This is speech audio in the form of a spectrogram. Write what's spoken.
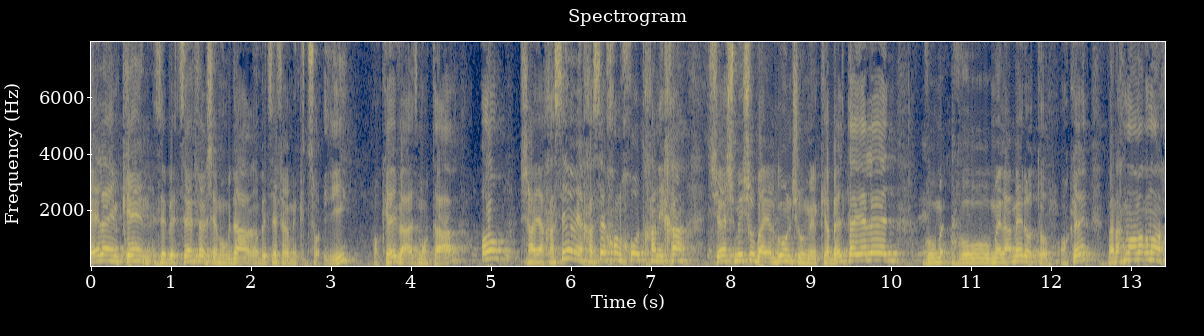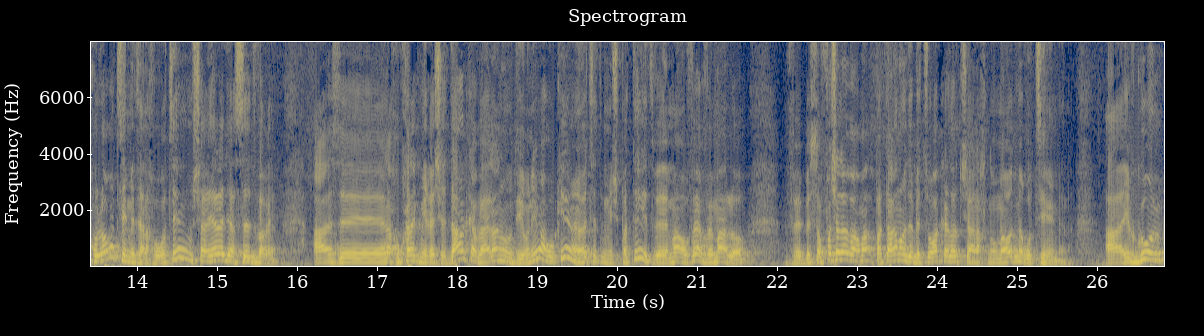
אלא אם כן זה בית ספר שמוגדר בית ספר מקצועי, אוקיי? ואז מותר, או שהיחסים הם יחסי חונכות, חניכה, שיש מישהו בארגון שהוא מקבל את הילד והוא, והוא מלמד אותו, אוקיי? ואנחנו אמרנו, אנחנו לא רוצים את זה, אנחנו רוצים שהילד יעשה דברים. אז אה, אנחנו חלק מרשת דרכה, והיה לנו דיונים ארוכים עם היועצת המשפטית, ומה עובר ומה לא. ובסופו של דבר פתרנו את זה בצורה כזאת שאנחנו מאוד מרוצים ממנה. הארגון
